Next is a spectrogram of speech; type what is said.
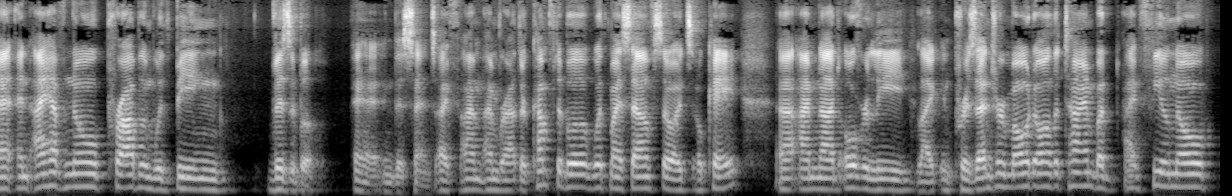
and, and I have no problem with being visible uh, in this sense. I, am rather comfortable with myself, so it's okay. Uh, I'm not overly like in presenter mode all the time, but I feel no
